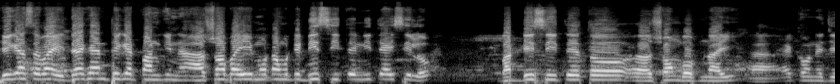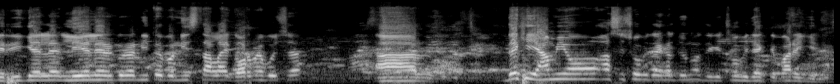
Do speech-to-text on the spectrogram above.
ঠিক আছে ভাই দেখেন টিকিট পান কিনা। আর সবাই মোটামুটি ডিসি তে নিতে আইছিল বাট ডিসি তে তো সম্ভব নাই। এখন এই যে রিগেল লিয়েলেরগুলো নিতে হবে নিচতলায় গরমে বসে আর দেখি আমিও আছি ছবি দেখার জন্য দেখি ছবি দেখতে পারি কিনা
